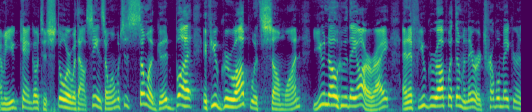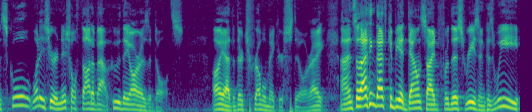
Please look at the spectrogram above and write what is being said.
I mean, you can't go to store without seeing someone, which is somewhat good. But if you grew up with someone, you know who they are, right? And if you grew up with them and they were a troublemaker in school, what is your initial thought about who they are as adults? Oh, yeah, that they're troublemakers still, right? And so I think that can be a downside for this reason, because we,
